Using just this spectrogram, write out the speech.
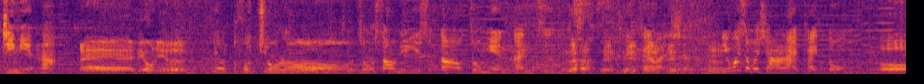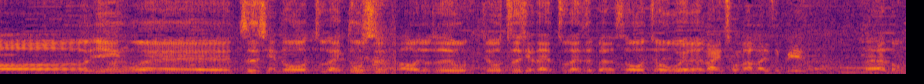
几年了？呃，六年了。六好久了，哦、从少女一直到中年男子。可以开玩笑。你为什么想要来台东？哦、呃，因为之前都住在都市，然后就是就之前在住在日本的时候，就为了来冲浪来这边，来到东河。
